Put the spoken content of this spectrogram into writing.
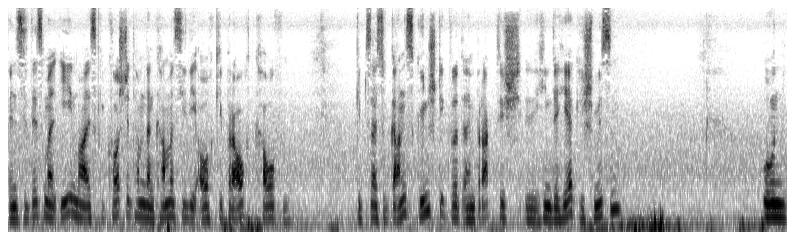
Wenn sie das mal ehemals gekostet haben, dann kann man sie die auch gebraucht kaufen. Gibt es also ganz günstig, wird einem praktisch äh, hinterhergeschmissen. Und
